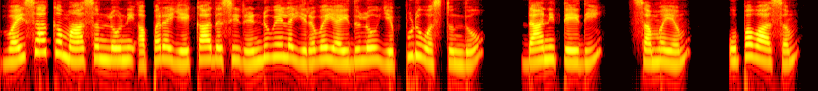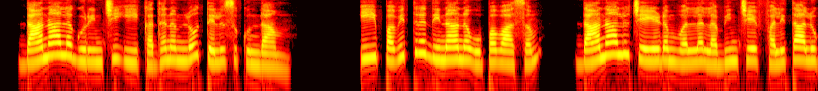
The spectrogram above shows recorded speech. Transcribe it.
వైశాఖ మాసంలోని అపర ఏకాదశి రెండువేల ఇరవై ఐదులో ఎప్పుడు వస్తుందో దాని తేదీ సమయం ఉపవాసం దానాల గురించి ఈ కథనంలో తెలుసుకుందాం. ఈ పవిత్ర దినాన ఉపవాసం దానాలు చేయడం వల్ల లభించే ఫలితాలు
